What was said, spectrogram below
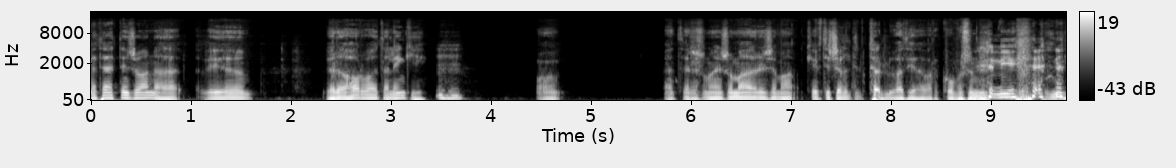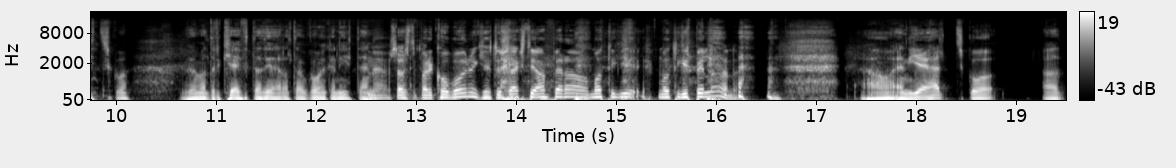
með þetta eins og annað að við höfum verið að horfa á þetta lengi. Mhm. og þetta er svona eins og maðurinn sem kefti sér aldrei tölva því að það var að koma svo nýtt, Ný- nýtt sko. við höfum aldrei kefta því að það er alltaf að koma eitthvað nýtt en, Nei, Sástu bara í kópáinu, kjöptu 60 ampera og mátti ekki, ekki spila þannig já, en ég held sko að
